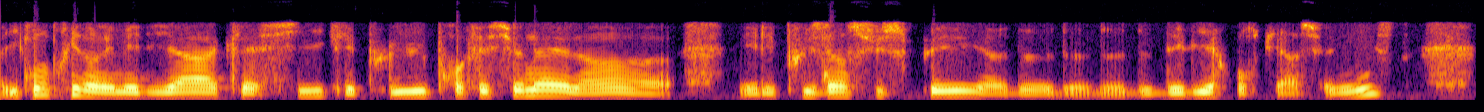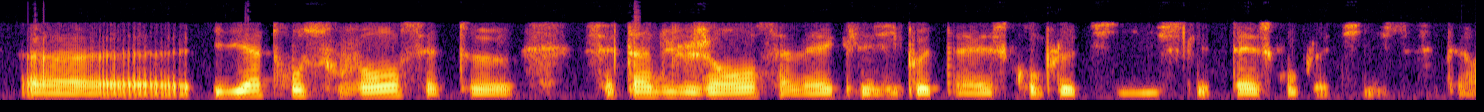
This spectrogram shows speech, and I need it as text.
y compris dans les médias classiques les plus professionnels hein, et les plus insuspects de, de, de, de délire conspirationniste, il y a trop souvent cette cette indulgence avec les hypothèses complotistes, les thèses complotistes, etc.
